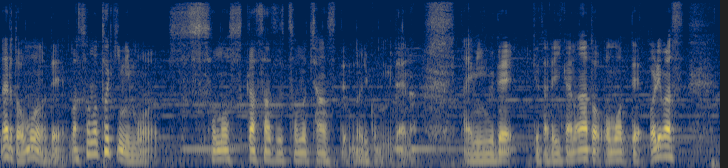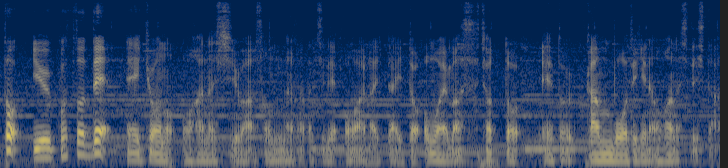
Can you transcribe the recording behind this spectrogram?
なると思うので、まあ、その時にもそのすかさずそのチャンスで乗り込むみたいなタイミングでいけたらいいかなと思っております。ということで、えー、今日のお話はそんな形で終わりたいと思います。ちょっと、えっ、ー、と、願望的なお話でした。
